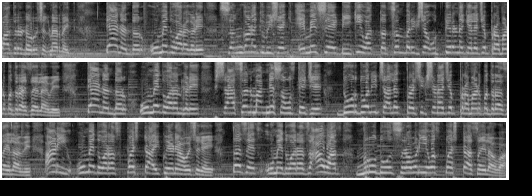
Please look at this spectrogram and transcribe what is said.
पात्र ठरू शकणार नाहीत. त्यानंतर उमेदवाराकडे संगणक विषयक M S C I T किंवा तत्सम परीक्षा उत्तीर्ण केल्याचे प्रमाणपत्र असायला हवे. त्यानंतर उमेदवारांकडे शासन मान्य संस्थेचे दूरध्वनी चालक प्रशिक्षणाचे प्रमाणपत्र असायला हवे आणि उमेदवारास स्पष्ट ऐकू येणे आवश्यक आहे. तसेच उमेदवाराचा आवाज मृदू श्रवणीय व स्पष्ट असायला हवा.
